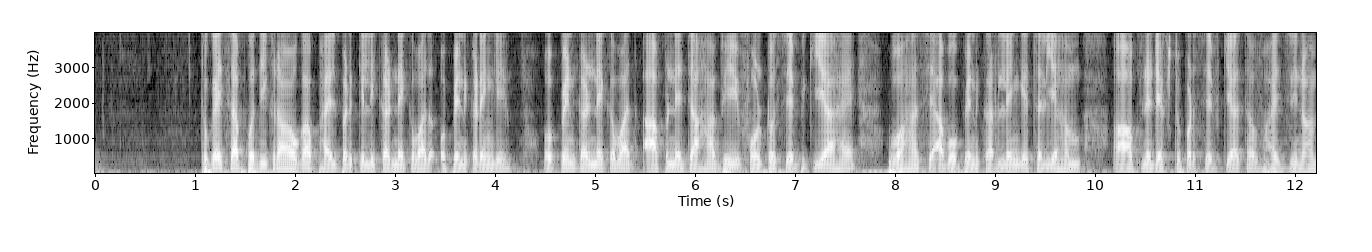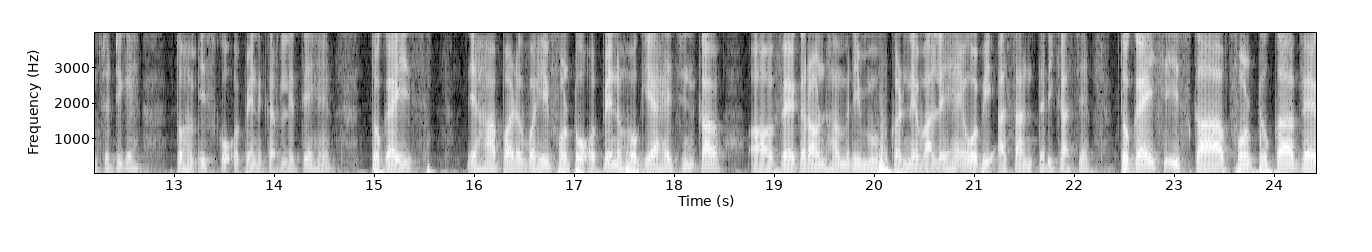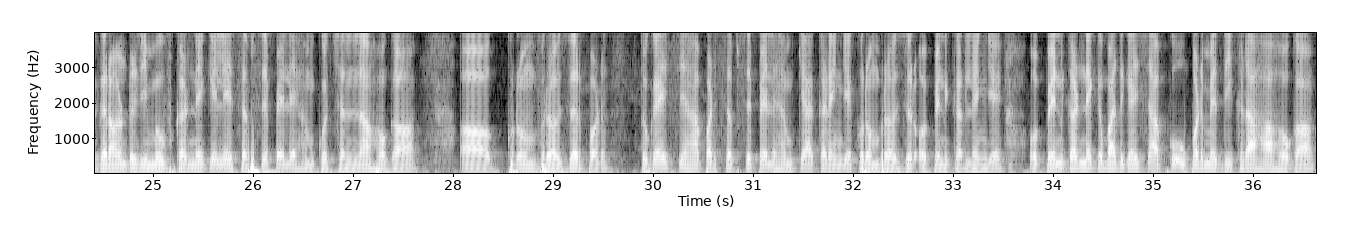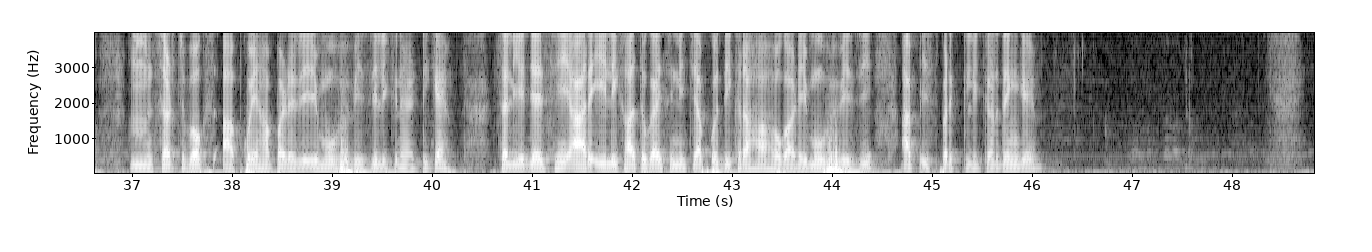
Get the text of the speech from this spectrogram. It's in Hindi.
तो गैस आपको दिख रहा होगा फ़ाइल पर क्लिक करने के बाद ओपन करेंगे। ओपन करने के बाद आपने जहाँ भी फ़ोटो सेव किया है, वहाँ से आप ओपन कर लेंगे। चलिए हम अपने डेस्कटॉप पर सेव किया था भाई जी नाम से, ठीक है? तो हम इसको ओपन कर लेते हैं। तो गैस यहाँ पर वही फ़ोटो ओपन हो गया है, जिनका बैकग्राउंड हम रिमूव करने वाले हैं, वो भी आसान तरीका से। तो गैस इसका फ़ोटो का बैकग्राउंड रिमूव करने के लिए सबसे पहले हमको चलना होगा क्रोम ब्राउज़र पर। तो गैस यहाँ पर सबसे पहले हम क्या करेंगे क्रोम ब्राउज़र ओपन कर लेंगे। ओपन करने के बाद गैस आपको ऊपर में दिख रहा होगा सर्च बॉक्स आपको यहाँ पर रिमूव वीजी लिखना है, ठीक है? चलिए, जैसे ही आर ई लिखा तो गैस नीचे आपको दिख रहा होगा रिमूव वीजी आप इस पर क्लिक कर देंगे।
